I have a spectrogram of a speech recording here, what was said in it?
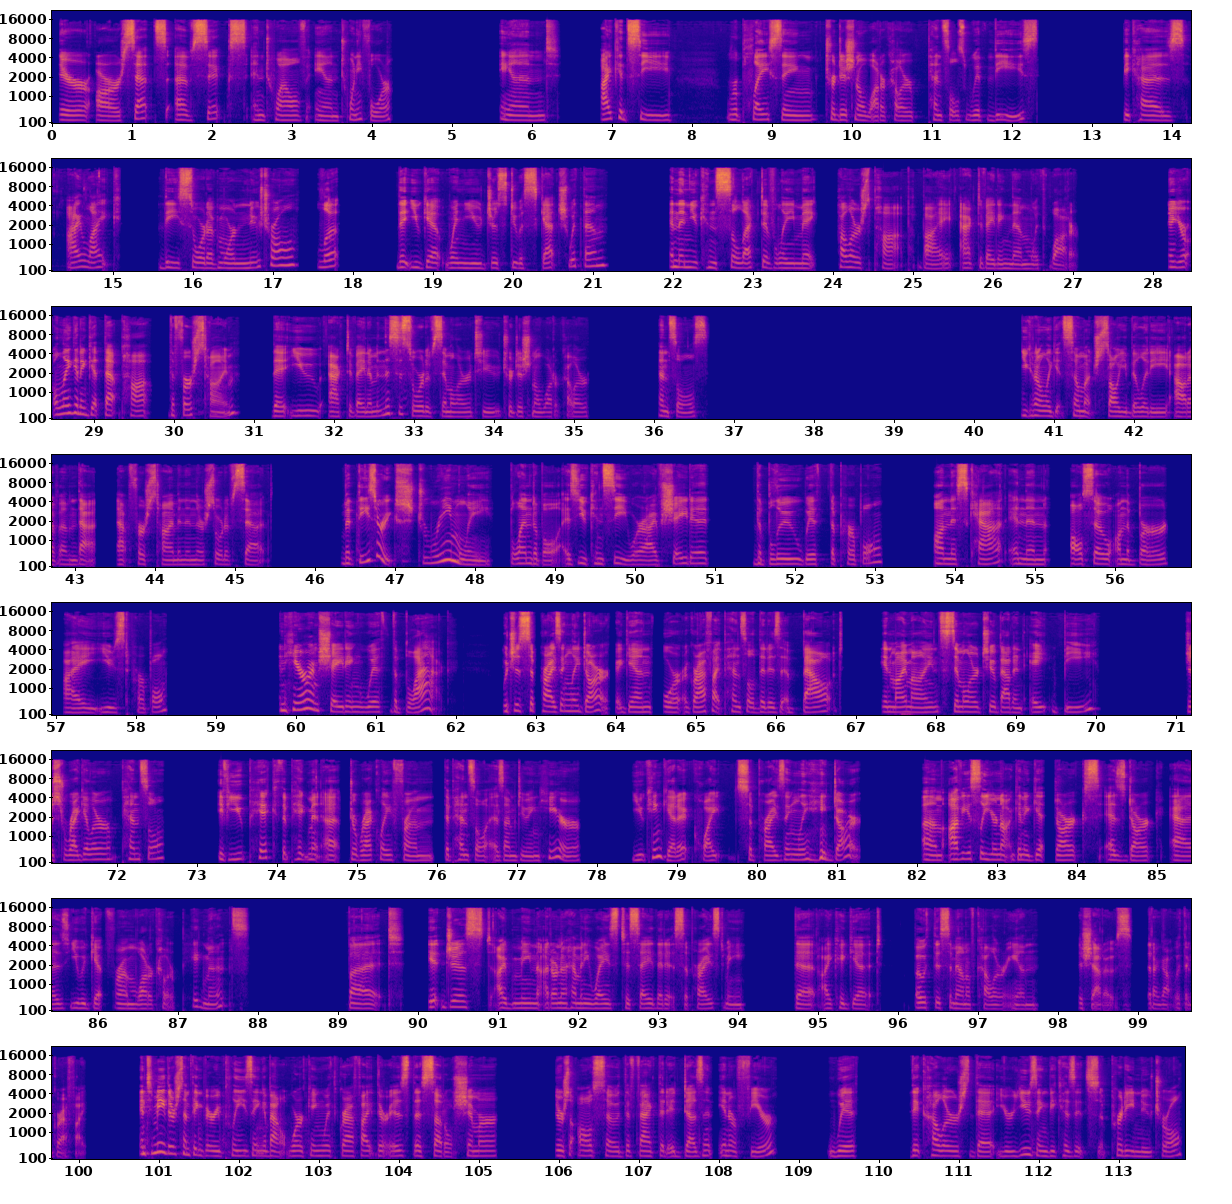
There are sets of 6 and 12 and 24. And I could see replacing traditional watercolor pencils with these because I like the sort of more neutral look that you get when you just do a sketch with them. And then you can selectively make colors pop by activating them with water. Now, you're only going to get that pop the first time that you activate them. And this is sort of similar to traditional watercolor pencils. You can only get so much solubility out of them that, that first time, and then they're sort of set. But these are extremely blendable, as you can see, where I've shaded the blue with the purple on this cat, and then also on the bird, I used purple. And here I'm shading with the black, which is surprisingly dark, again, for a graphite pencil that is about, in my mind, similar to about an 8B, just regular pencil. If you pick the pigment up directly from the pencil, as I'm doing here, you can get it quite surprisingly dark. Um, obviously, you're not going to get darks as dark as you would get from watercolor pigments, but it just, I mean, I don't know how many ways to say that it surprised me that I could get both this amount of color and the shadows that I got with the graphite. And to me, there's something very pleasing about working with graphite. There is the subtle shimmer. There's also the fact that it doesn't interfere with the colors that you're using because it's pretty neutral.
